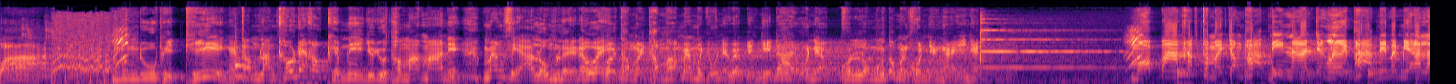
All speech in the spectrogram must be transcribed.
ว่า มึงดูผิดที่ไงกำลังเข้าได้เข้าเข็มนี่อยู่ๆธรรมะมานี่แม่งเสียอารมณ์เลยนะเว้ย เฮ้ยทำไมธรรมะแม่งมาอยู่ในเว็บอย่างนี้ได้วะเนี่ย คนลงมึงต้องเป็นคนยังไงเนี่ย หมอปลาครับทำไมจ้องภาพนี้นานจังเลยภาพนี้มันมีอะไร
